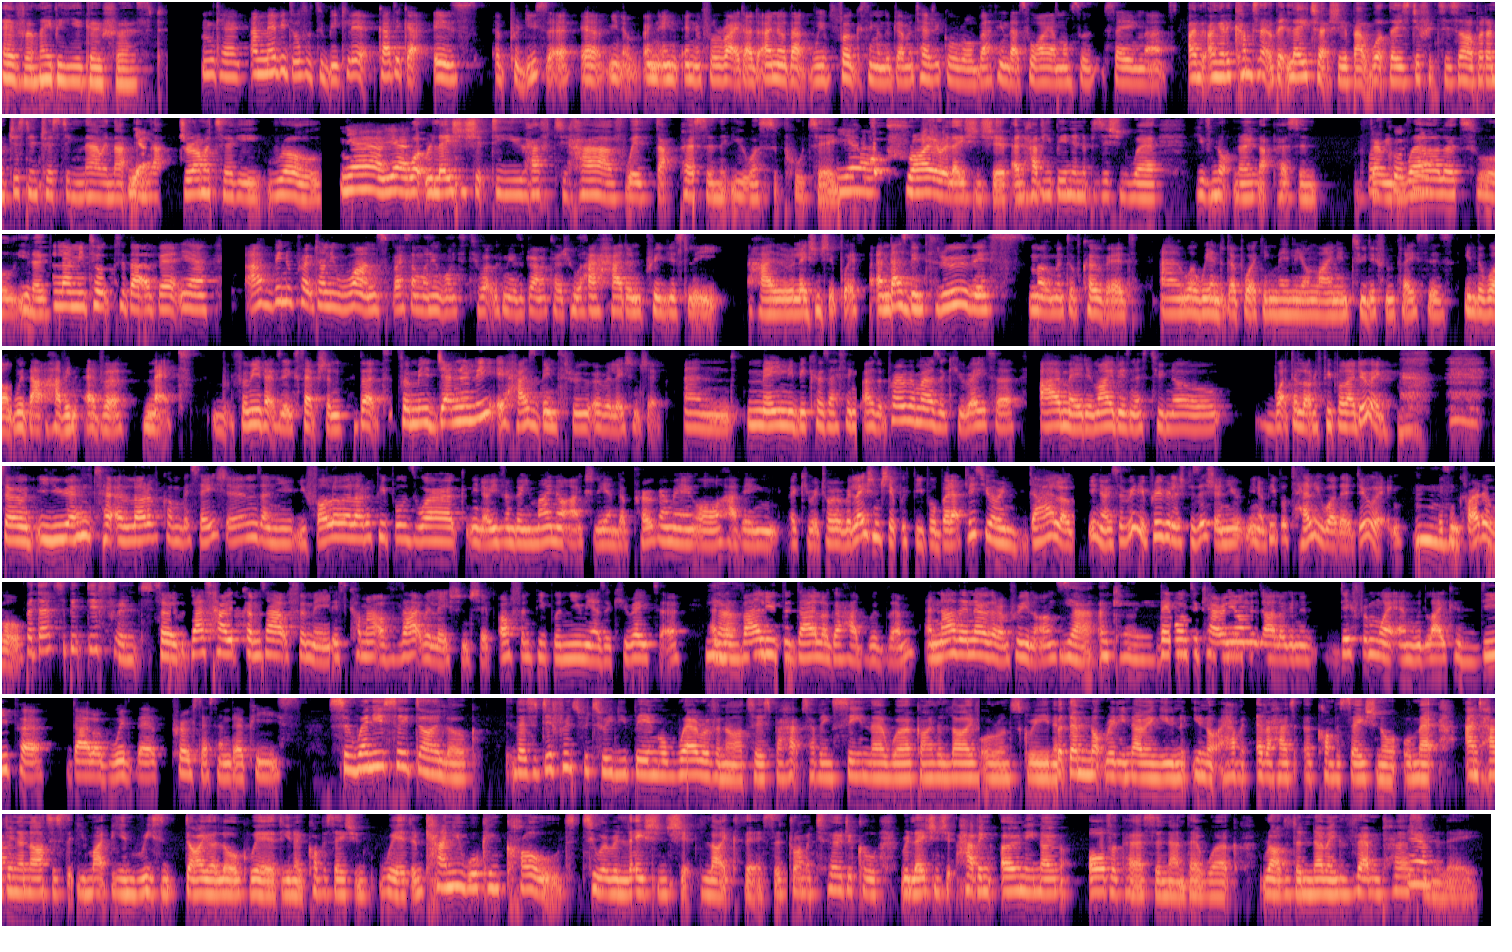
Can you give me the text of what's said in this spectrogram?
Eva, maybe you go first. Okay. And maybe it's also to be clear, Karthika is a producer, uh, you know, in, in, in full right. I, I, know that we're focusing on the dramaturgical role, but I think that's why I'm also saying that. I'm, I'm, going to come to that a bit later, actually, about what those differences are. But I'm just interested now in that yeah. in that dramaturgy role. Yeah, yeah. What relationship do you have to have with that person that you are supporting? Yeah. What prior relationship? And have you been in a position where you've not known that person very well at all? You know. Let me talk to that a bit. Yeah. I've been approached only once by someone who wanted to work with me as a dramaturge who I hadn't previously had a relationship with. And that's been through this moment of COVID and where we ended up working mainly online in two different places in the world without having ever met. For me, that's the exception. But for me, generally, it has been through a relationship. And mainly because I think as a programmer, as a curator, I made it my business to know what a lot of people are doing. so you enter a lot of conversations and you, you follow a lot of people's work you know even though you might not actually end up programming or having a curatorial relationship with people but at least you're in dialogue you know it's a really privileged position. You you know people tell you what they're doing. Mm. it's incredible. But that's a bit different. So that's how it comes out for me. It's come out of that relationship. Often people knew me as a curator and yeah. they valued the dialogue I had with them. And now they know that I'm freelance. Yeah, okay. They want to carry on the dialogue in a different way and would like a deeper dialogue with their process and their piece. So when you say dialogue, there's a difference between you being aware of an artist, perhaps having seen their work either live or on screen, but them not really knowing you, you not haven't ever had a conversation or, or met, and having an artist that you might be in recent dialogue with, you know, conversation with. And can you walk in cold to a relationship like this, a dramaturgical relationship, having only known of a person and their work rather than knowing them personally?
